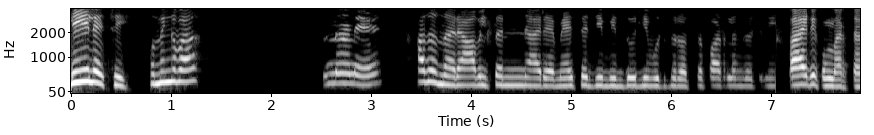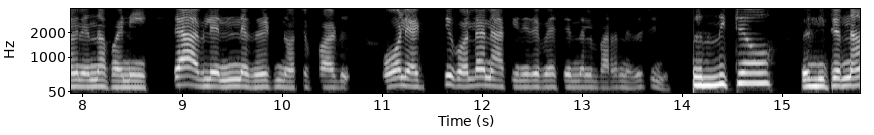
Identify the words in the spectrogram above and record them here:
ലീലേച്ചി ഒന്നിങ്ങ് വാ. എന്നാണേ? അതെന്നാ രാവിലെ തന്നെ രമേശന്റെയും ബിന്ദുവിന്റെയും വീട്ടിൽ ഒരു ഒച്ചപ്പാടെല്ലാം കേട്ടിനി ഭാര്യക്കും ഭർത്താവിന് എന്നാ പണി? രാവിലെ എന്നെ കേട്ടിന് ഒറ്റപ്പാട് ഓളെ അടിച്ച് കൊല്ലാനാക്കിന് രമേശ് എന്നെല്ലാം പറഞ്ഞു കേട്ടിന്. എന്നിട്ടോ? എന്നിട്ടെന്നാ?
